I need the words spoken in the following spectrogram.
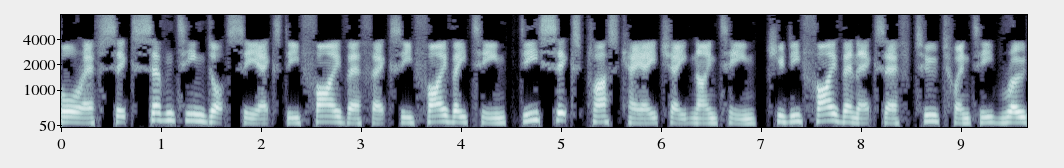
CXD416.X4 F617.CXD5 FXE518, D6 plus KH819, QD5NXF220, Road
